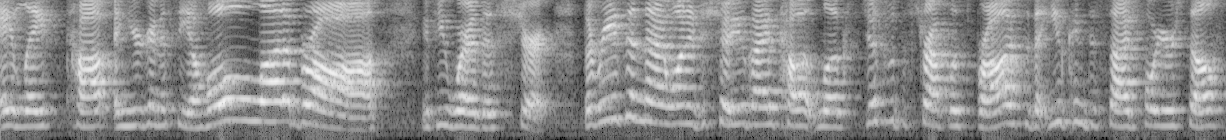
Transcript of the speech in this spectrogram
a lace top and you're going to see a whole lot of bra if you wear this shirt. The reason that I wanted to show you guys how it looks just with the strapless bra so that you can decide for yourself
